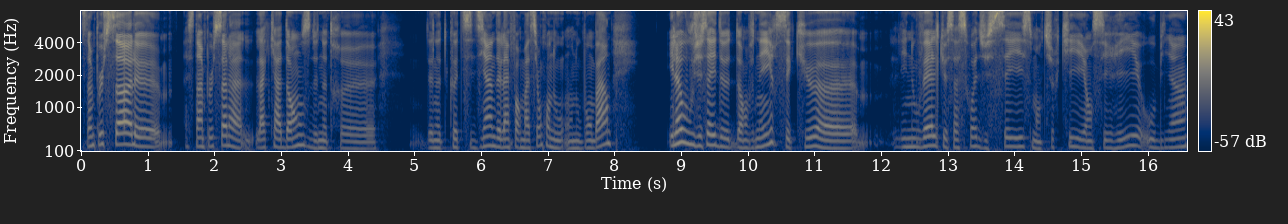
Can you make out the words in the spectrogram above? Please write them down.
C'est un peu ça, le, c'est un peu ça la, cadence de notre de notre quotidien, de l'information qu'on nous, on nous bombarde. Et là où j'essaye d'en venir, c'est que euh, les nouvelles, que ça soit du séisme en Turquie et en Syrie, ou bien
